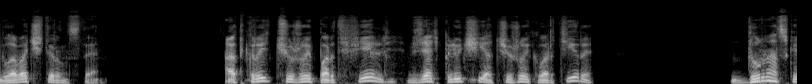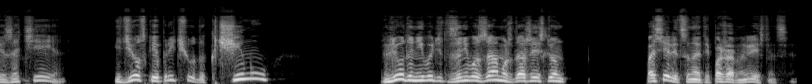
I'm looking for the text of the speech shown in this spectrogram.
Глава 14. Открыть чужой портфель, взять ключи от чужой квартиры. Дурацкая затея, идиотская причуда. К чему? Люда не выйдет за него замуж, даже если он поселится на этой пожарной лестнице.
